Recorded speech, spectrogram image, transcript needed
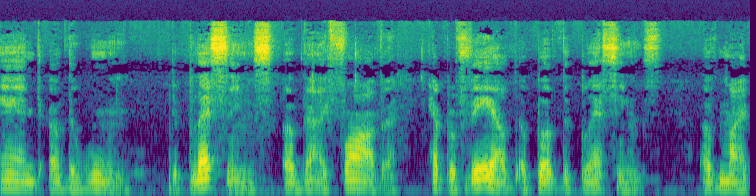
and of the womb. The blessings of thy father have prevailed above the blessings of my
